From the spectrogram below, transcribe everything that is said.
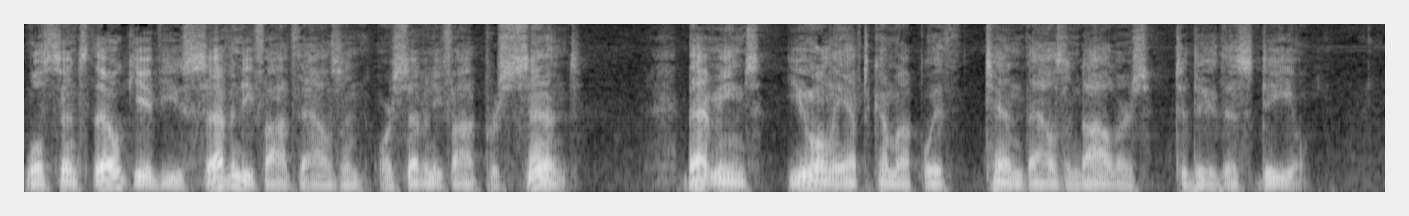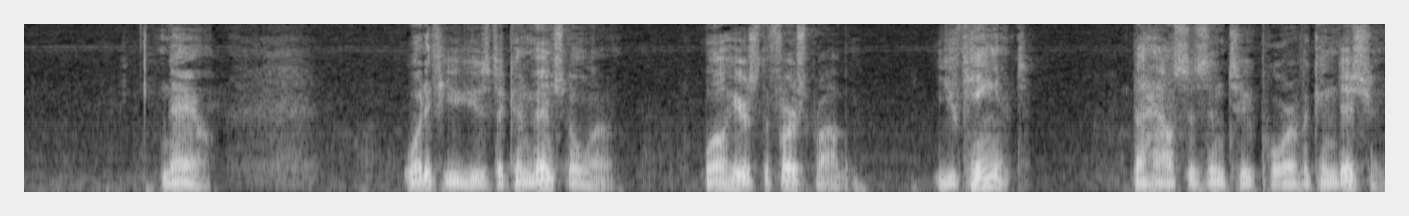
Well, since they'll give you 75,000 or 75%, that means you only have to come up with $10,000 to do this deal. Now, what if you used a conventional loan? Well, here's the first problem. You can't. The house is in too poor of a condition.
